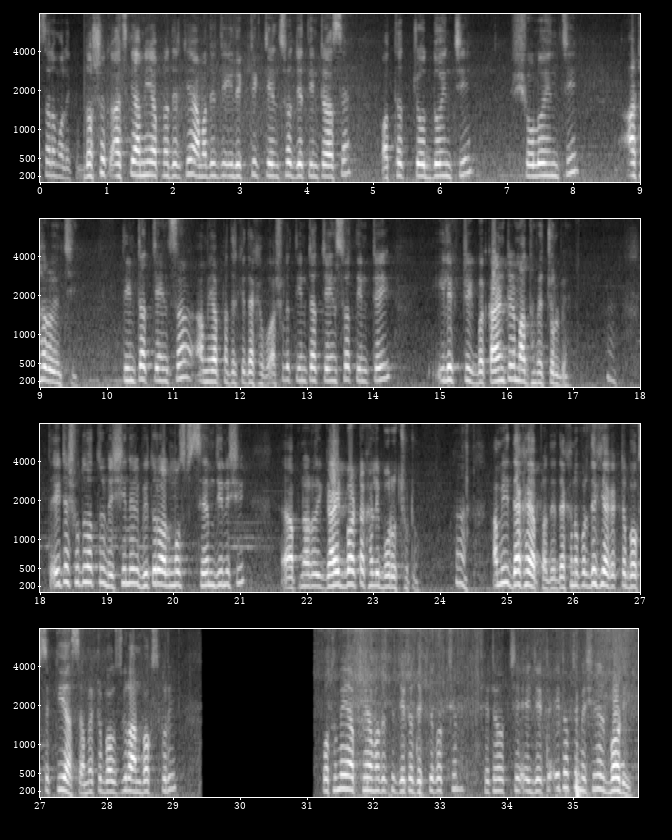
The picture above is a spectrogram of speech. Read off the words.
আসসালামু আলাইকুম। দর্শক, আজকে আমি আপনাদেরকে আমাদের যে ইলেকট্রিক চেনসর যে তিনটা আছে, অর্থাৎ চোদ্দ ইঞ্চি, ষোলো ইঞ্চি, আঠারো ইঞ্চি, তিনটা চেনসর আমি আপনাদেরকে দেখাবো। আসলে তিনটা চেনসর তিনটেই ইলেকট্রিক বা কারেন্টের মাধ্যমে চলবে। তো এইটা শুধুমাত্র মেশিনের ভিতরে অলমোস্ট সেম জিনিসই, আপনার ওই গাইড বারটা খালি বড় ছোট। হ্যাঁ আমি দেখাই আপনাদের, দেখানোর পর দেখি এক একটা বক্সে কি আছে। আমরা একটা বক্সগুলো আনবক্স করি। প্রথমেই আপনি আমাদেরকে যেটা দেখতে পাচ্ছেন, সেটা হচ্ছে এই যে এটা- হচ্ছে মেশিনের বডি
